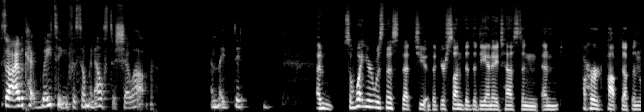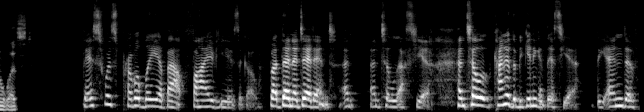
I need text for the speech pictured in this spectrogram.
So I kept waiting for someone else to show up, and they did. And so, what year was this that you that your son did the DNA test and and Hurd popped up in the list? This was probably about five years ago, but then a dead end and, until last year, until kind of the beginning of this year, the end of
